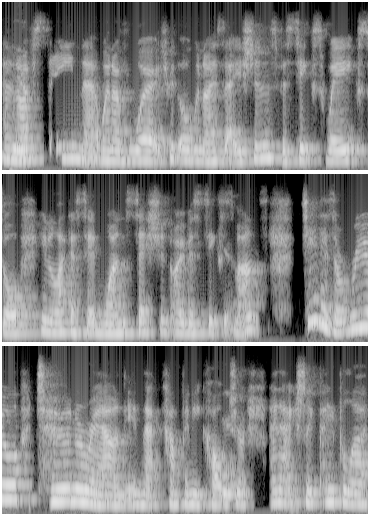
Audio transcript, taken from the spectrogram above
And yeah. I've seen that when I've worked with organisations for six weeks, or you know, like I said, one session over six yeah. months. Gee, there's a real turnaround in that company company culture yeah. and actually people are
